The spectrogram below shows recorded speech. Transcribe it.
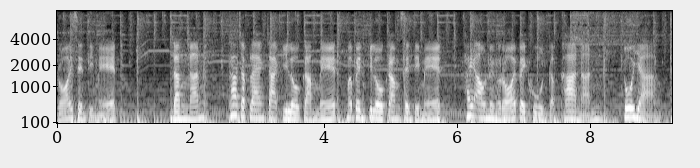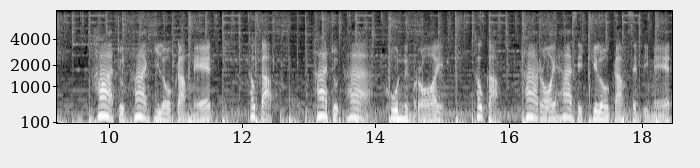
100 เซนติเมตร ดังนั้นถ้าจะแปลงจากกิโลกรัมเมตร มาเป็นกิโลกรัมเซนติเมตร ให้เอา 100 ไปคูณกับค่านั้น ตัวอย่าง 5.5 กิโลกรัมเมตร เท่ากับ 5.5 คูณ 100 เท่ากับ 550 กิโลกรัมเซนติเมตร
